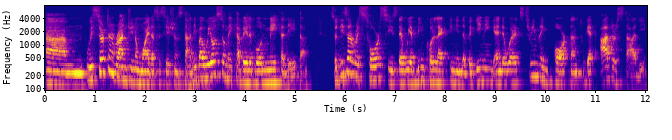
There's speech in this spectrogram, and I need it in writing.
um, we certainly run genome-wide association study, but we also make available metadata. So these are resources that we have been collecting in the beginning and they were extremely important to get other study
